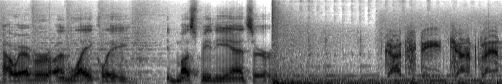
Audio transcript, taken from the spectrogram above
however unlikely, it must be the answer. Godspeed, John Glenn.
